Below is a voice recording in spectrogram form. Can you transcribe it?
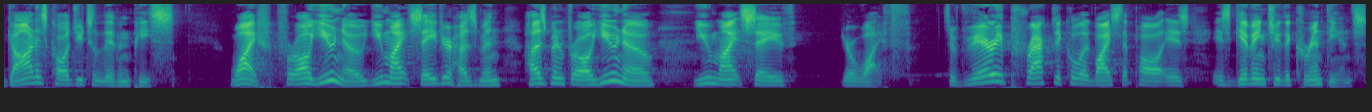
God has called you to live in peace. Wife, for all you know, you might save your husband. Husband, for all you know, you might save your wife. It's a very practical advice that Paul is, is giving to the Corinthians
